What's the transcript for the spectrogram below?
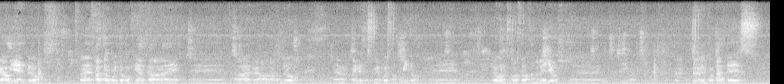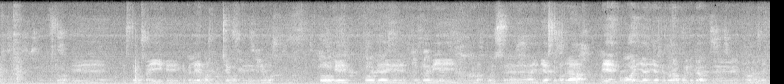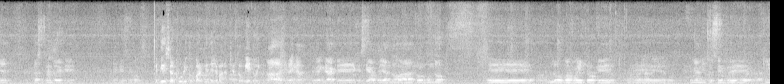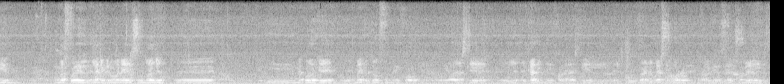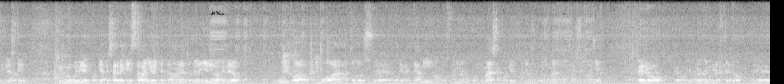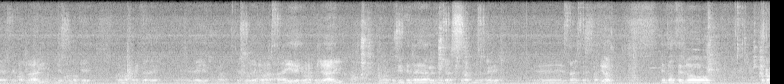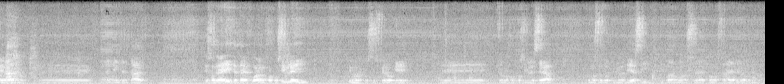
pegado bien, pero todavía falta un poquito de confianza a la hora de, eh, a la hora de pegar la bola con drop. Eh, hay veces que me cuesta un poquito, eh, pero bueno, estamos trabajando en ello. y bueno, lo importante es, que, estemos ahí, que, peleemos, que luchemos, que, que demos todo lo que, todo lo que hay de- dentro de mí y, bueno, pues hay días que saldrá bien como hoy y hay días que saldrá un poquito peor. eh, pero bueno, eso hay que darse cuenta de que, de que es de golf. ¿Qué pides al público para el fin de semana? Que ha estado bien hoy. ¿no? Nada, que venga, que venga, que, que siga apoyando a todo el mundo. Eh, lo más bonito que, eh, que me han dicho siempre aquí, en- además fue el, el año que no gané, el segundo año, eh, y me acuerdo que eh, Michael Johnson me dijo, la verdad es que el, el Cádiz me dijo, la verdad es que el, club va a quitarse el gorro, va a quitarse el sombrero y decirles que, que muy muy bien, porque a pesar de que estaba yo intentando ganar el torneo y él iba primero, el público animó a, todos, eh, obviamente a mí pues, me animan un poquito más, a cualquier español un poquito más, porque estamos en España, pero, bueno, yo creo que tengo un respeto eh, espectacular y, eso es lo que lo más bonito de, ellos. Estoy seguro de que van a estar ahí, de que van a apoyar y pues yo intentaré darles muchas, muchas alegrías. Eh, están en esta situación, entonces no, no cambia nada, ¿no? Eh, hay que intentar saldré ahí, intentaré jugar lo mejor posible y, bueno, pues espero que, eh, que lo mejor posible sea como estos dos primeros días y, y podamos, eh, podamos estar ahí arriba del mundo.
